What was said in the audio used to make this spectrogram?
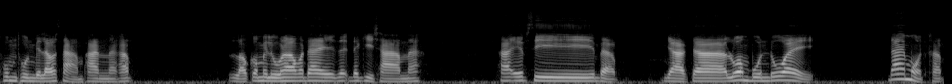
ทุ่มทุนไปแล้วสามพันนะครับ เราก็ไม่รู้นะว่าได้ได้ได้กี่ชามนะ ถ้า FC แบบอยากจะร่วมบุญด้วยได้หมดครับ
